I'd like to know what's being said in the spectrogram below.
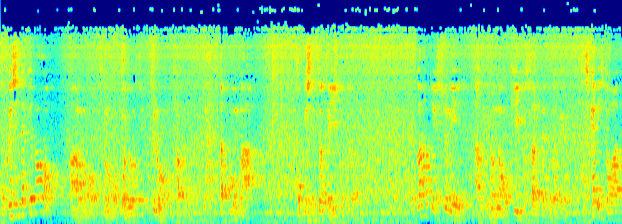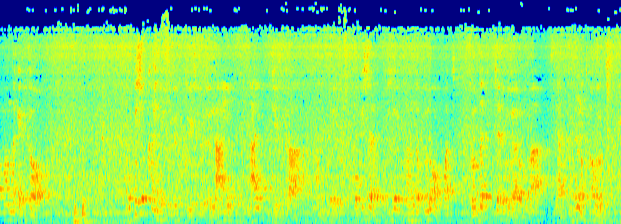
こけしだけのあのその催しっていうのを多分やった方がこけしにとっていいことだと思う他のと一緒にあのいろんな大きい物産展とかで確かに人は集まるんだけどこけしを買いにするっていう人じゃないないっていうかなんでこけしはこけし単独の、まあ、どんなちっちゃいことやろうがやった方が多分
